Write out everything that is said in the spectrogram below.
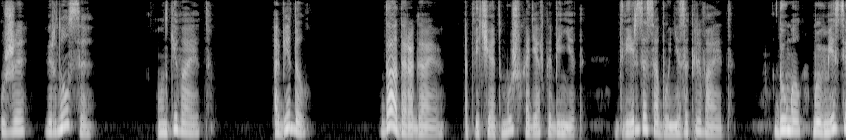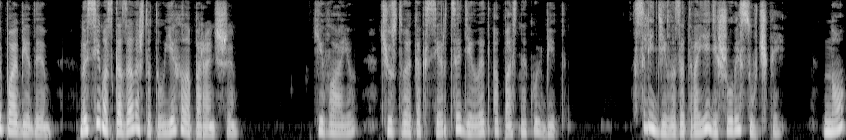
«Уже вернулся?» Он кивает. «Обедал?» «Да, дорогая, отвечает муж, входя в кабинет. Дверь за собой не закрывает. Думал, мы вместе пообедаем, но Сима сказала, что ты уехала пораньше. Киваю, чувствуя, как сердце делает опасный кульбит. Следила за твоей дешевой сучкой. Но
